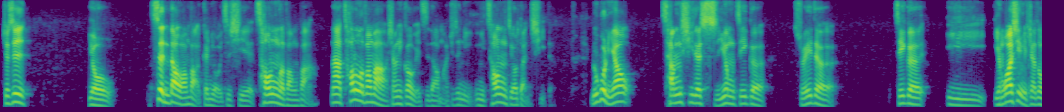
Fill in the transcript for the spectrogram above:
就是有正道方法跟有这些操弄的方法。那操弄的方法，相信各位也知道嘛，就是你你操弄只有短期的，如果你要长期的使用这个所谓的这个以演化心理学叫做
